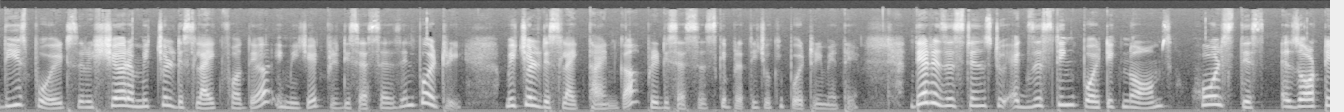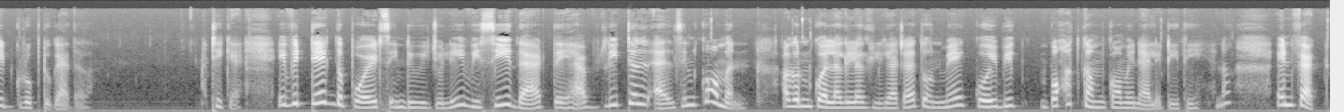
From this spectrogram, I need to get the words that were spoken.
these poets share a mutual dislike for their immediate predecessors in poetry mutual dislike था इनका प्रीडिसेसर्स के प्रति जो कि पोइट्री में थे। Their resistance to existing poetic norms holds this assorted group together ठीक है। If we take the poets individually we see that they have little else in common अगर उनको अलग अलग लिया जाए तो उनमें कोई भी बहुत कम कॉमनैलिटी थी, है ना? In fact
